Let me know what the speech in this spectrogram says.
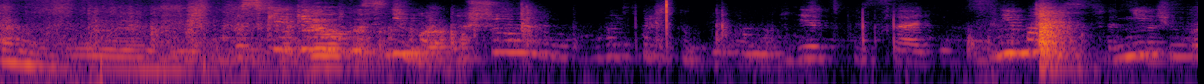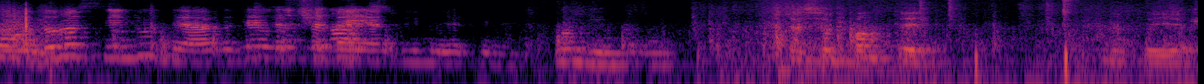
Ага. Скільки можна знімати? Що ви приступили? Дітський садик. Знімайте. Нічого. Дорослі люди, а де себе як Це все понти. Не даєш.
